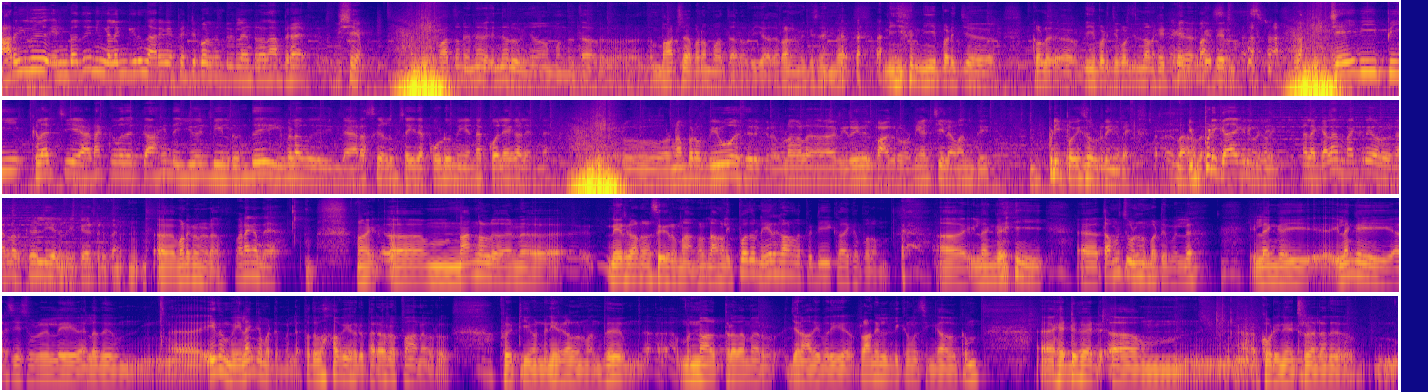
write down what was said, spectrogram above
அறிவு என்பது நீங்கள் எங்கிருந்து அறிவை பெற்றுக்கொள்கின்றீர்கள் என்றதான் பிற விஷயம். பார்த்தோன்னே என்ன இன்னொரு ஞாபகம் வந்து பாட்ஷா படம் பார்த்தார் ஒரு அது ரணில் சிங்க நீ நீ படிச்ச கொலை நீ படிச்ச காலேஜில் நான் கேட்டு ஜேவிபி கிளர்ச்சியை அடக்குவதற்காக இந்த யூஎன்பியில் இருந்து இவ்வளவு இந்த அரசுகளும் செய்த கொடுமை என்ன கொலைகள் என்ன? ஒரு நம்பர் ஆஃப் வியூவர்ஸ் இருக்கிற உலக ரீதியில் பார்க்குற ஒரு நிகழ்ச்சியில வந்து இப்படி பொய் சொல்றீங்களே. இப்படி காய்க்கிறீங்களே. அதில் கலாம் மேக்ரி ஒரு நல்ல ஒரு கேள்வி எழுப்பி கேட்டிருப்பேன். வணக்கம் மேடம். வணக்கம் தயா. நாங்கள் நேர்காணல் செய்கிறோம் நாங்கள். நாங்கள் இப்போது நேர்காணலை பற்றி கதைக்க போகிறோம் இலங்கை தமிழ் சூழல் மட்டுமில்லை. இலங்கை இலங்கை அரசியல் சூழலே அல்லது இதுவும் இலங்கை மட்டுமில்லை. பொதுவாகவே ஒரு பரபரப்பான ஒரு பேட்டி ஒன்று. நேர்காணல் வந்து முன்னாள் பிரதமர் ஜனாதிபதி ரணில் விக்ரமசிங்காவுக்கும் ஹெட் டு ஹெட் கோஆர்டினேட்டர் அல்லது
